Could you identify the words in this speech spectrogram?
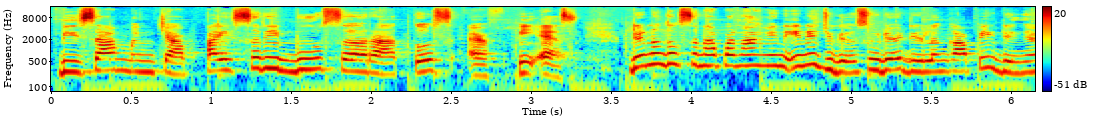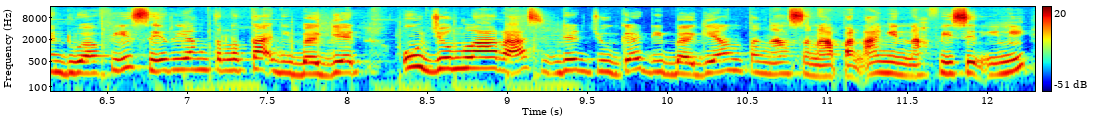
bisa mencapai 1100 fps dan untuk senapan angin ini juga sudah dilengkapi dengan dua visir yang terletak di bagian ujung laras dan juga di bagian tengah senapan angin. Nah visir ini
